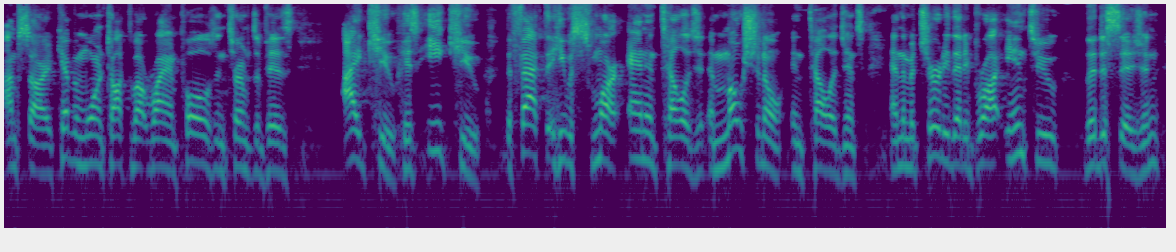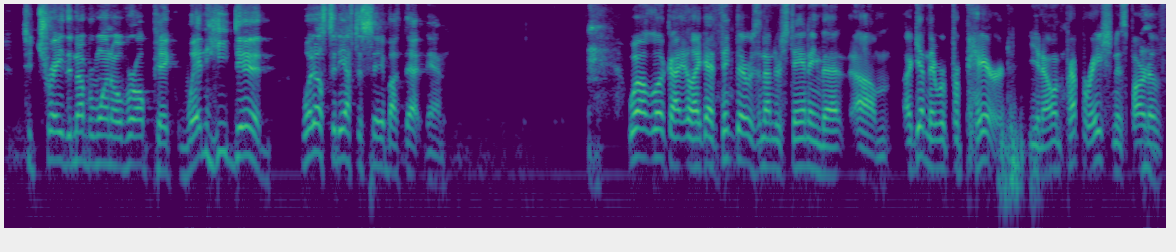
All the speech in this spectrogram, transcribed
I'm sorry, Kevin Warren talked about Ryan Poles in terms of his IQ, his EQ, the fact that he was smart and intelligent, emotional intelligence, and the maturity that he brought into the decision to trade the number one overall pick when he did. What else did he have to say about that, Dan? Well, look, I like I think there was an understanding that um, again they were prepared, you know, and preparation is part of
